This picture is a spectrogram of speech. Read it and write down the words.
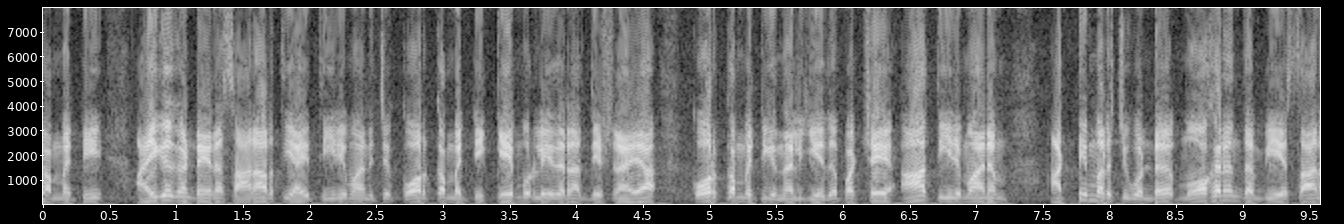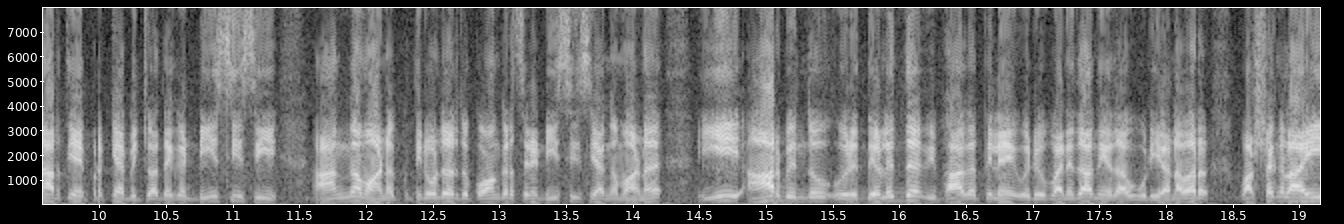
കമ്മിറ്റി ഐകകണ്ഠേന സ്ഥാനാർത്ഥിയായി തീരുമാനിച്ച് കോർ കമ്മിറ്റി കെ മുരളീധരൻ അധ്യക്ഷനായ കോർ കമ്മിറ്റിക്ക് നൽകിയത്. പക്ഷേ ആ തീരുമാനം അട്ടിമറിച്ചുകൊണ്ട് മോഹനൻ തമ്പിയെ സ്ഥാനാർത്ഥിയായി പ്രഖ്യാപിച്ചു. അദ്ദേഹം ഡി സി സി അംഗമാണ്. തിരുവനന്തപുരത്ത് കോൺഗ്രസിന്റെ ഡി സി സി അംഗമാണ്. ഈ ആർ ബിന്ദു ഒരു ദളിത് വിഭാഗത്തിലെ ഒരു വനിതാ നേതാവ് കൂടിയാണ്. അവർ വർഷങ്ങളായി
